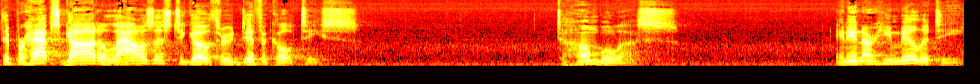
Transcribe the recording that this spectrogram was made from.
that perhaps God allows us to go through difficulties to humble us. And in our humility,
